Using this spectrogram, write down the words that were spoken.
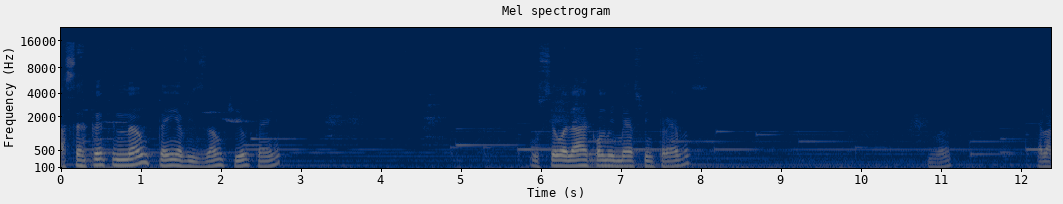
a serpente não tem a visão que eu tenho. O seu olhar é como imerso em trevas. É? Ela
